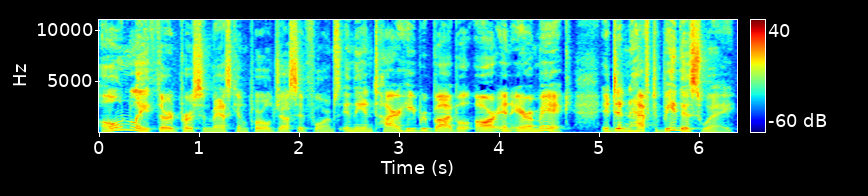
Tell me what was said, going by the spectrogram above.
only third person masculine plural jussive forms in the entire Hebrew Bible are in Aramaic. It didn't have to be this way,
